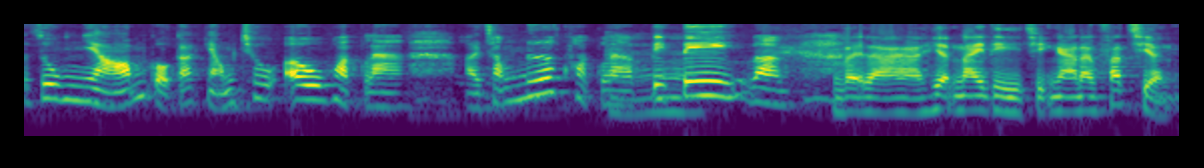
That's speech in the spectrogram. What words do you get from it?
zoom nhóm của các nhóm châu Âu hoặc là ở trong nước hoặc là à. PT vâng. Vậy là hiện nay thì chị Nga đang phát triển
